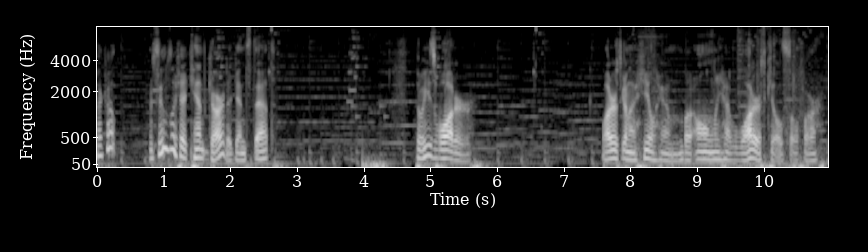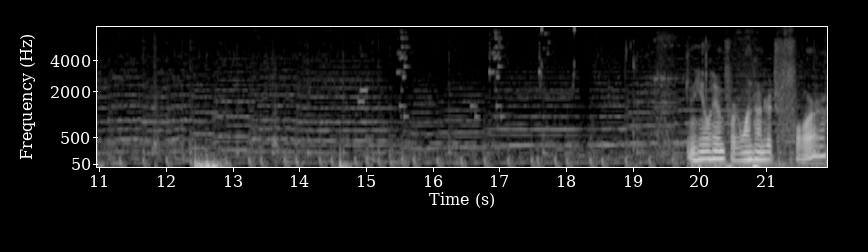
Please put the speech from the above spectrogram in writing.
How come? It seems like I can't guard against that. So he's water. Water's gonna heal him, but only have water skills so far. Can heal him for 104.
